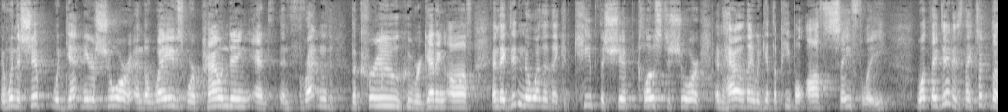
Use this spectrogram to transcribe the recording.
And when the ship would get near shore and the waves were pounding and, and threatened the crew who were getting off, and they didn't know whether they could keep the ship close to shore and how they would get the people off safely, what they did is they took the,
